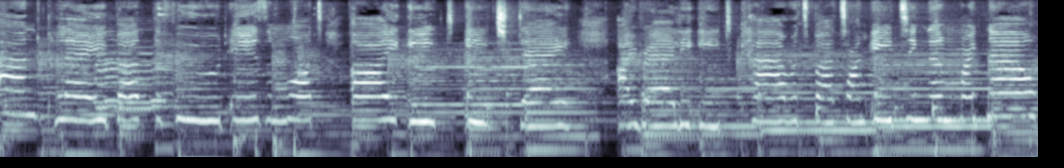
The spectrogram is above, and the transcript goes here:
and play, but the food isn't what I eat each day. I rarely eat carrots, but I'm eating them right now.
